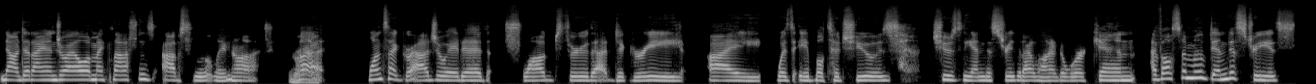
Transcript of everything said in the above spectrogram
Now, did I enjoy all of my classes? Absolutely not. Right. But once I graduated, slogged through that degree, I was able to choose choose the industry that I wanted to work in. I've also moved industries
